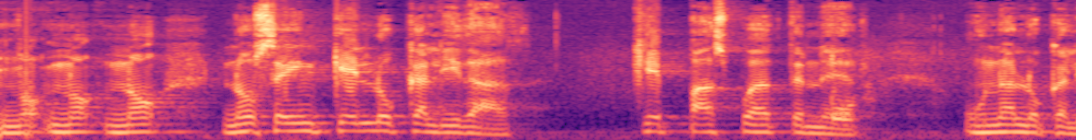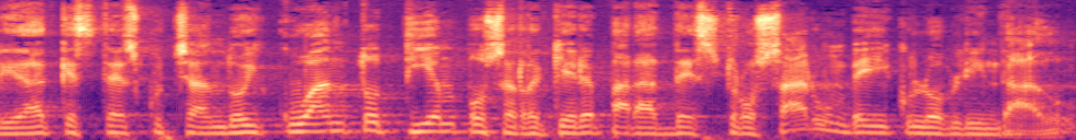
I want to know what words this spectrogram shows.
no, no, no, no sé en qué localidad, qué paz pueda tener una localidad que esté escuchando y cuánto tiempo se requiere para destrozar un vehículo blindado,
